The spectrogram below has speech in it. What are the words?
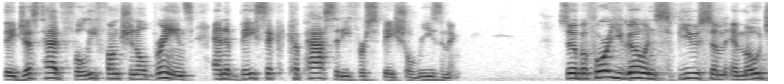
They just had fully functional brains and a basic capacity for spatial reasoning. So before you go and spew some emoji,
